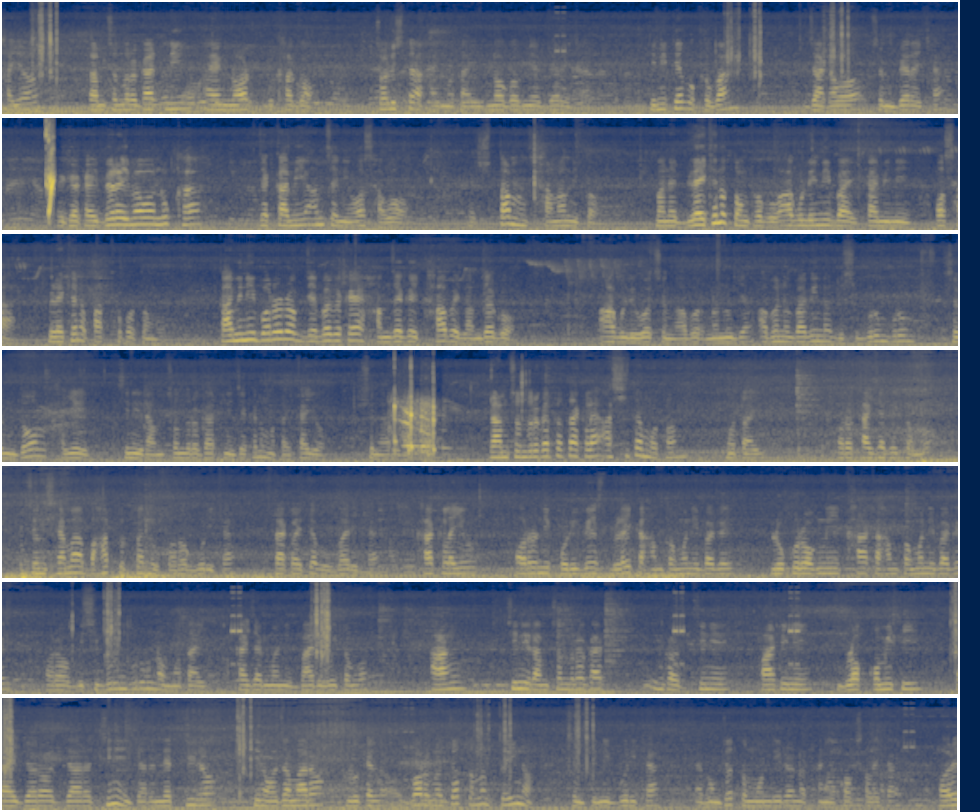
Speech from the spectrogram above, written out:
थायो रामचन्द्र आयं नर्थ बुखाग चल्लिसता हायमथाय नगो मिया बेरायखा दिनैतेबो गोबां जागाव जों बेरायखा एखाय बेरायमाव नुखा जे गामि आमचानि असाव सुताम सानानिखौ माने बिलाइखौनो दंथगौ आगुलिनि बाय गामिनि असा बिलाइखौनो पार्थक्य दङ गामिनि बर' रक जेबा बेखाय हामजागै खाबाय लामजागौ आगुलिव जों आबर नुगिया आबोनो बागैनो बिसि बुरुम बुरुम जों दल खायै जोंनि रामचंद्र घाटनि जेखोनो मताय गायो जों आरो रामचंद्र घाटा ताकलाय आसिता मथन मताय और कायजागै दङ जों सेमा बाहात्तरता न'खर गुरिखा ताकलायता बुबारिखा खाख्लायो अरनि परिबेश बिलाइ काहाम तमनि बागै लुकुरगनि खा काहाम तमनि बागै और बिसि बुरुम बुरुम न मताय कायजागमानि बारि वै दङ आं चिनि रामचंद्र घाट इनका चिनि पार्टीनि ब्लक कमिटी তাই যার যার চিনি যার নেতৃত্ব তিনি অজামার লোকেল বরণ যত্ন তৈন जों दिनै गुरिखा এবং যত মন্দির थाङो कक सालायखा आरो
